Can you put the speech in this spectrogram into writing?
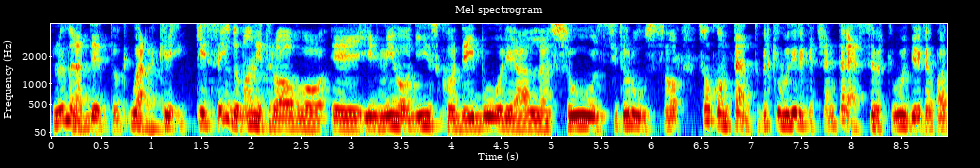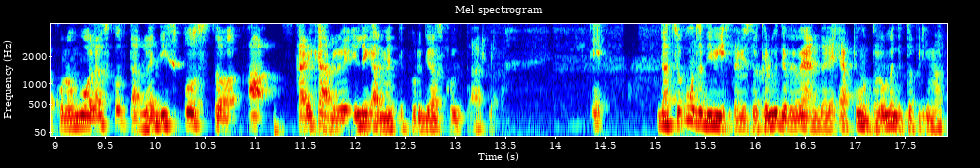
lui me l'ha detto, guarda, che, che se io domani trovo eh, il mio disco dei Burial sul sito russo, sono contento, perché vuol dire che c'è interesse, perché vuol dire che qualcuno vuole ascoltarlo, è disposto a scaricarlo illegalmente pur di ascoltarlo. Dal suo punto di vista, visto che lui deve vendere, e appunto, come ho detto prima,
